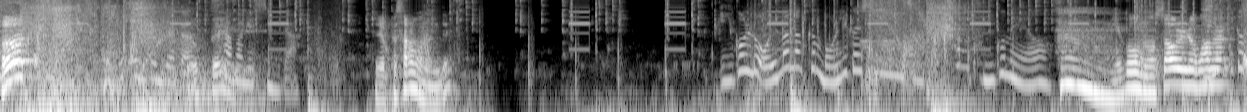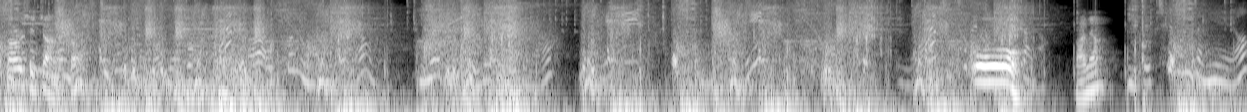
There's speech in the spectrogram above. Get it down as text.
헛! 생존자가. 사망했습니다. 옆에 사람 오는데? 이걸로 얼마만큼 멀리 갈 수 있는지 참 궁금해요. 음, 이거 뭐 싸우려고 하면 싸울 수 있지 않을까? 어떤. 오! 아냐? 이제 최종장이에요.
